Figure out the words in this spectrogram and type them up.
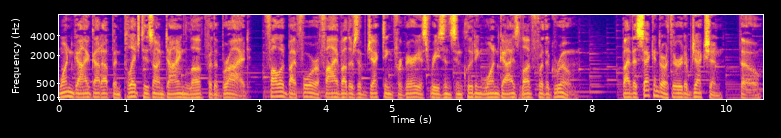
one guy got up and pledged his undying love for the bride, followed by four or five others objecting for various reasons including one guy's love for the groom. By the second or third objection, though,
